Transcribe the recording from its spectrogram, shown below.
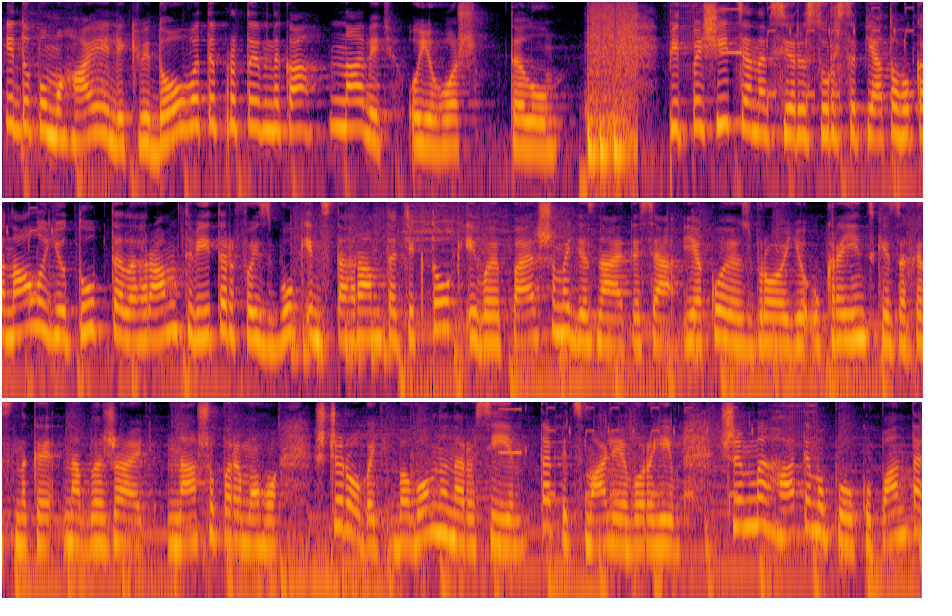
і допомагає ліквідовувати противника навіть у його ж тилу. Підпишіться на всі ресурси п'ятого каналу: YouTube, Telegram, Twitter, Facebook, Instagram та TikTok, і ви першими дізнаєтеся, якою зброєю українські захисники наближають нашу перемогу, що робить бавовна на Росії та підсмалює ворогів. Чим ми гатимо по окупантах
